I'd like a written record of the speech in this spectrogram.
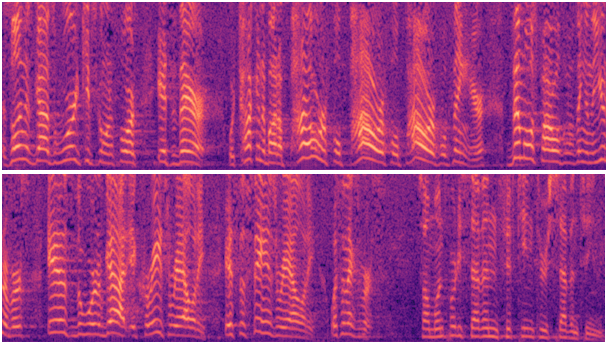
as long as God's word keeps going forth, it's there. We're talking about a powerful, powerful, powerful thing here. The most powerful thing in the universe is the Word of God. It creates reality, it sustains reality. What's the next verse? Psalm 147, 15 through 17.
